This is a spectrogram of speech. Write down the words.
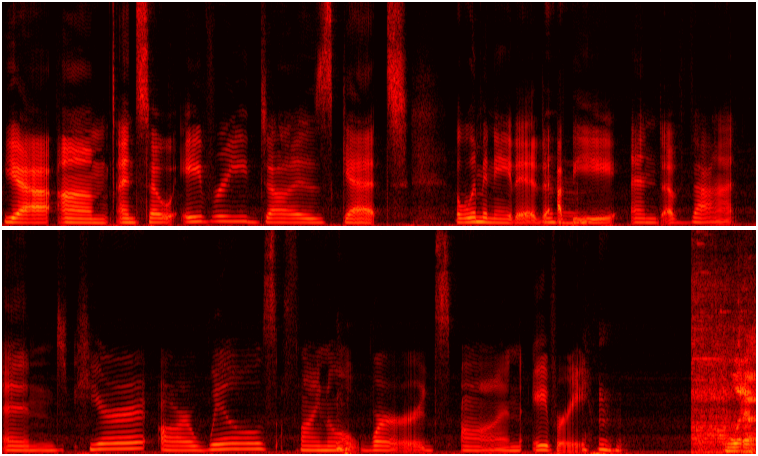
yeah um and so avery does get eliminated Mm-hmm. at the end of that and here are will's final words on avery What I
